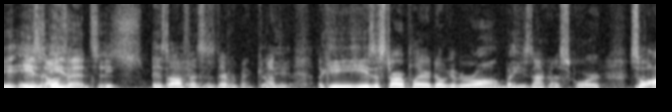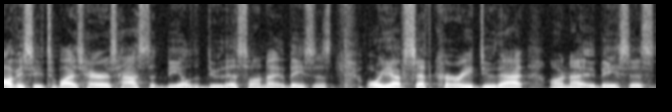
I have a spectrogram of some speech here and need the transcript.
He, his offense is his not offense has never been good. He- like he, he's a star player. Don't get me wrong, but he's not going to score. So No. obviously, Tobias Harris has to be able to do this on a nightly basis, or you have Seth Curry do that on a nightly basis.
